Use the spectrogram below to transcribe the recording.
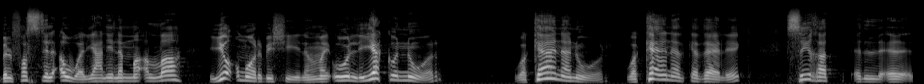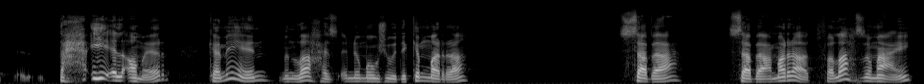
بالفصل الأول. يعني لما الله يؤمر بشيء لما يقول ليكن نور وكان نور وكان كذلك صيغة تحقيق الأمر كمان بنلاحظ إنه موجودة كم مرة؟ سبع سبع مرات. فلاحظوا معي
